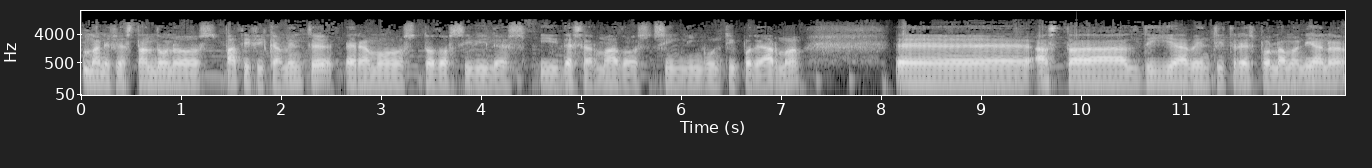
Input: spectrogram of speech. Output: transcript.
manifestándonos pacíficamente. Éramos todos civiles y desarmados sin ningún tipo de arma eh, hasta el día 23 por la mañana,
